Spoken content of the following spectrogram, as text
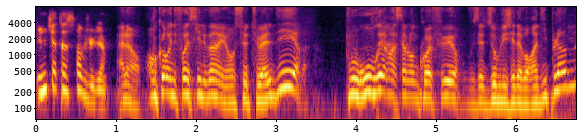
une catastrophe Julien. Alors encore une fois Sylvain, et on se tue à le dire, pour ouvrir un salon de coiffure, vous êtes obligé d'avoir un diplôme.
